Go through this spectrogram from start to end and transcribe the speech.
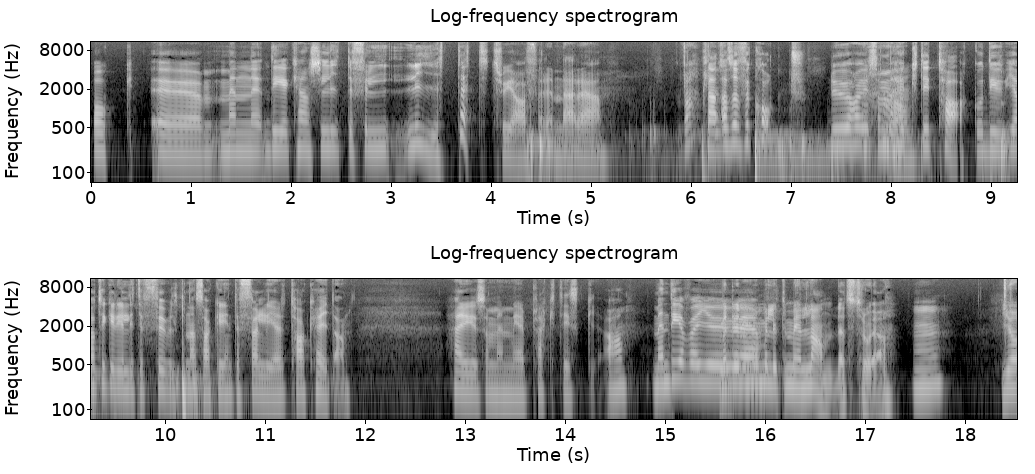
Och, eh, men det är kanske lite för litet tror jag för den där... eh, Va? alltså för kort. Du har ju som Aha. högt i tak och det, jag tycker det är lite fult när saker inte följer takhöjden. Här är ju som en mer praktisk... Ja. Men det var ju... Men den är eh, nog lite mer landet tror jag. Mm. jag,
